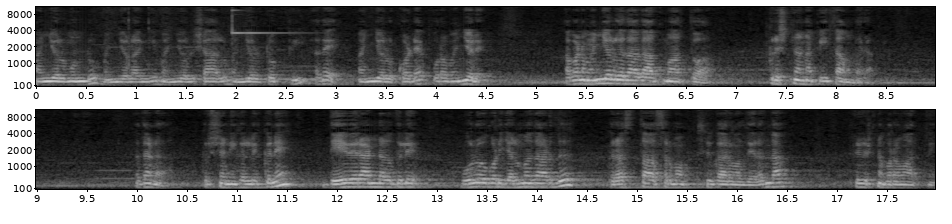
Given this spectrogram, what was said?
ಮಂಜೋಲು ಮುಂಡು ಮಂಜೋಲು ಅಂಗಿ ಮಂಜೋಲು ಶಾಲು ಮಂಜೋಲು ಟೊಪ್ಪಿ, ಅದೇ ಮಂಜೋಲು ಕೊಡೆ, ಪೂರ ಮಂಜೋಲೆ ಅವನ ಮಂಜೋಲ್ಗದಾದ ಆತ್ಮಹತ್ವ ಕೃಷ್ಣನ ಪೀತಾಂಬರ. ಅದಣ್ಣ ಕೃಷ್ಣನಿಗೆ ಲೆಕ್ಕನೆ ದೇವರಾಂಡಗದಲ್ಲಿ ಭೂಲೋಕಡು ಜನ್ಮದಾಡ್ದು ಗೃಹಸ್ಥಾಶ್ರಮ ಸ್ವೀಕಾರ ಮಾಡಿರಂದ ಶ್ರೀಕೃಷ್ಣ ಪರಮಾತ್ಮೆ.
